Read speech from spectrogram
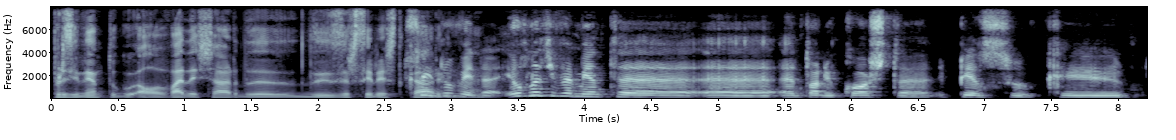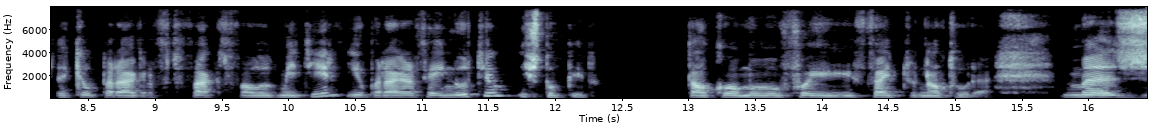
presidente do ou vai deixar de, de exercer este cargo. Sem é? dúvida. É? Eu relativamente a, a, António Costa penso que aquele parágrafo de facto fala de demitir e o parágrafo é inútil e estúpido tal como foi feito na altura. Mas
